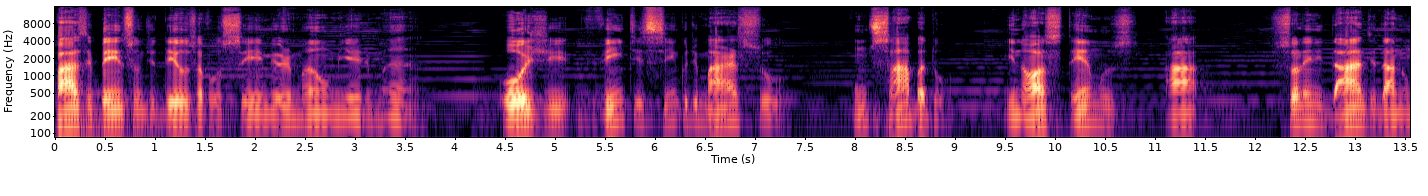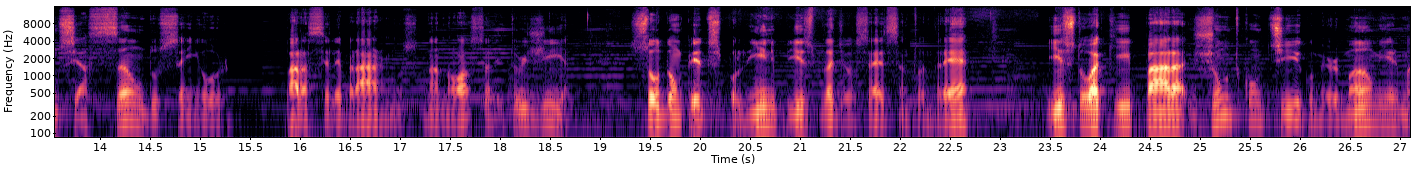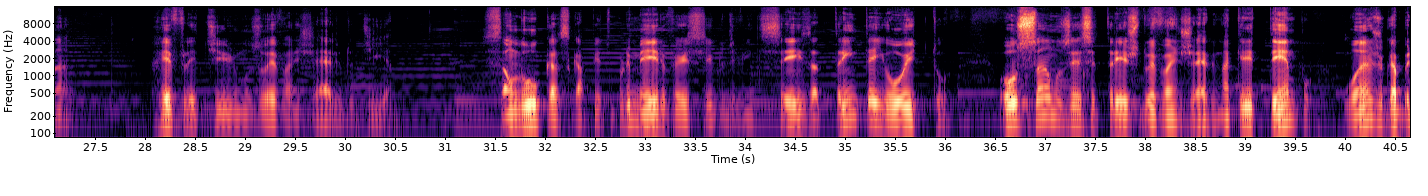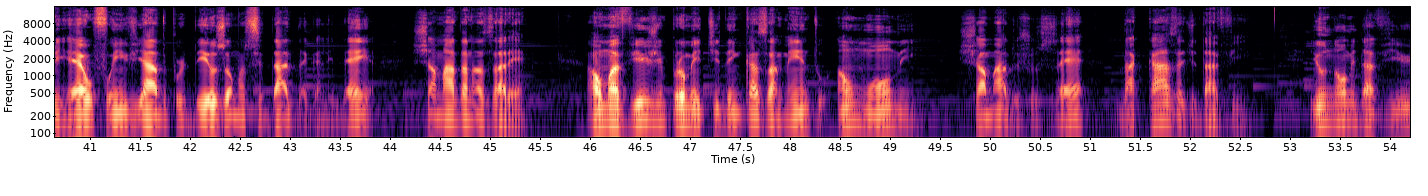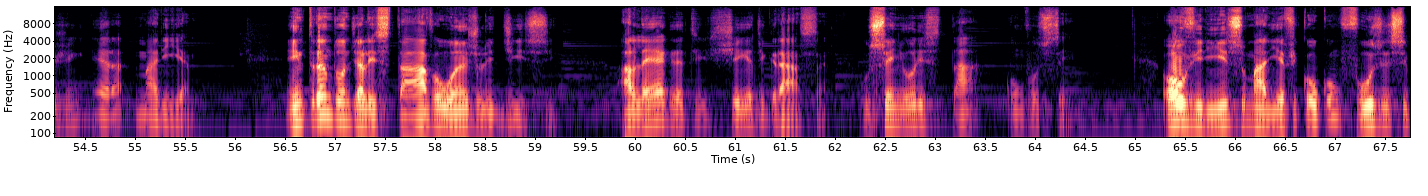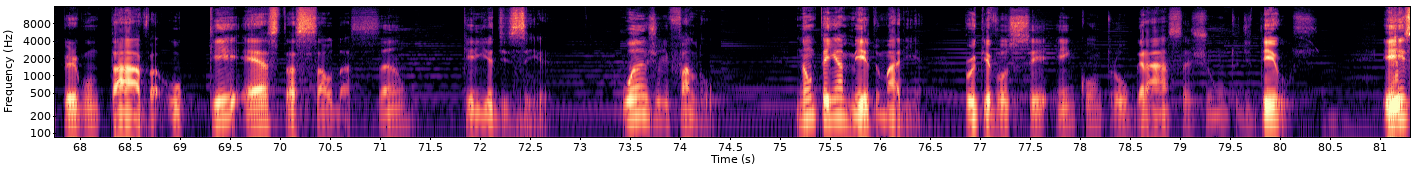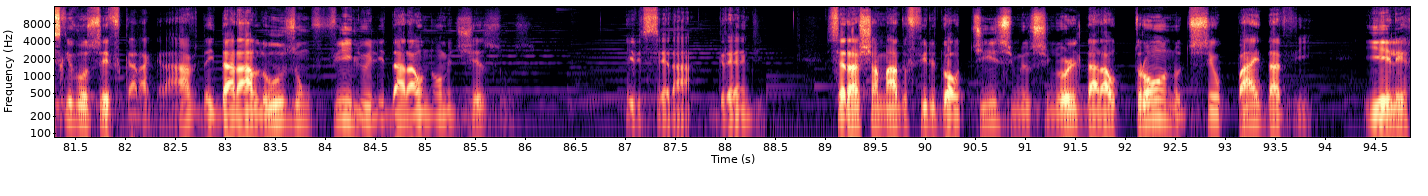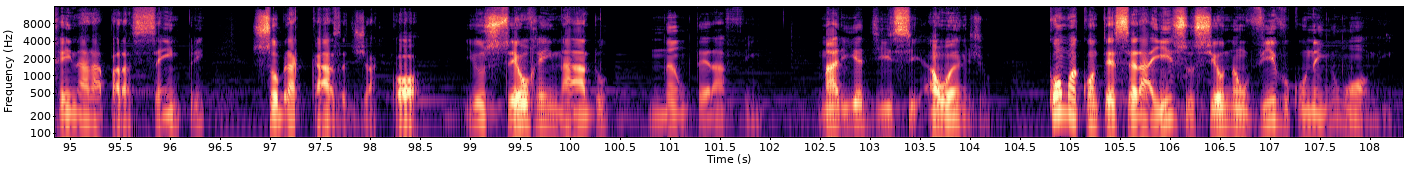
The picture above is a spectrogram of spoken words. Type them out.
Paz e bênção de Deus a você, meu irmão, minha irmã. Hoje, 25 de março, um sábado, e nós temos a solenidade da Anunciação do Senhor para celebrarmos na nossa liturgia. Sou Dom Pedro Spolini, bispo da Diocese de Santo André, e estou aqui para, junto contigo, meu irmão, minha irmã, refletirmos o Evangelho do dia. São Lucas, capítulo 1, versículo de 26 a 38. Ouçamos esse trecho do Evangelho. Naquele tempo, o anjo Gabriel foi enviado por Deus a uma cidade da Galiléia chamada Nazaré, a uma virgem prometida em casamento a um homem chamado José, da casa de Davi. E o nome da virgem era Maria. Entrando onde ela estava, o anjo lhe disse: Alegra-te, cheia de graça, o Senhor está com você. Ao ouvir isso, Maria ficou confusa e se perguntava o que esta saudação queria dizer. O anjo lhe falou: Não tenha medo, Maria, porque você encontrou graça junto de Deus. Eis que você ficará grávida e dará à luz um filho e lhe dará o nome de Jesus ele será grande, será chamado Filho do Altíssimo, e o Senhor lhe dará o trono de seu pai Davi, e ele reinará para sempre sobre a casa de Jacó, e o seu reinado não terá fim. Maria disse ao anjo: Como acontecerá isso se eu não vivo com nenhum homem?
